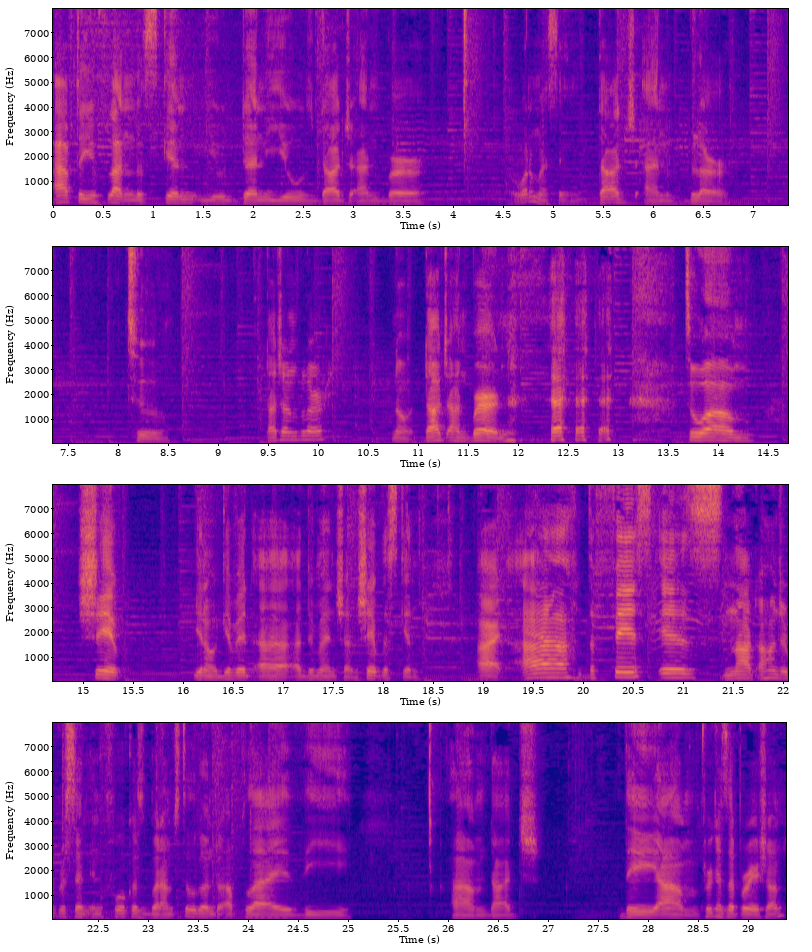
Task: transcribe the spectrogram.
after you flatten the skin you then use dodge and blur what am I saying? Dodge and blur. To dodge and blur? No dodge and burn. To um shape you know give it a, a dimension shape the skin all right uh the face is not 100 percent in focus but i'm still going to apply the um dodge. The um frequency separation.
